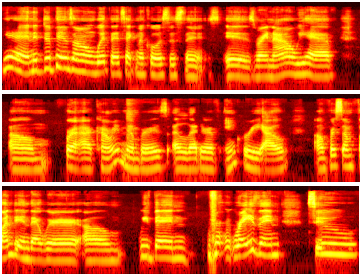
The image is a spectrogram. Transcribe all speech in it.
yeah and it depends on what that technical assistance is right now we have um, for our current members a letter of inquiry out um, for some funding that we're um, we've been raising to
